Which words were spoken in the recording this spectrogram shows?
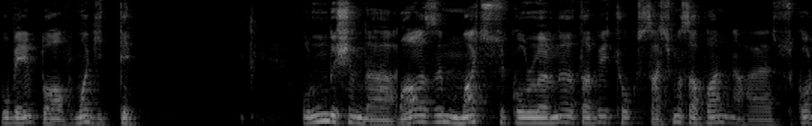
Bu benim tuhafıma gitti. Onun dışında bazı maç skorlarını da tabii çok saçma sapan e, skor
